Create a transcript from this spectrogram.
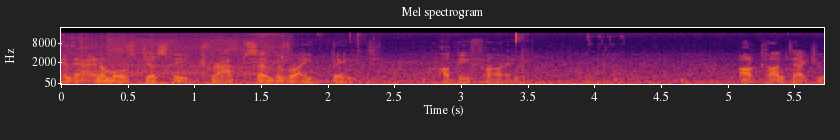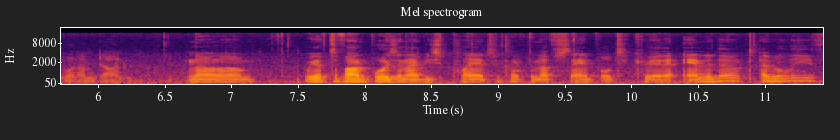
And animals just need traps and the right bait. I'll be fine. I'll contact you when I'm done. No, no. Um, we have to find poison ivy's plants and collect enough sample to create an antidote, I believe.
